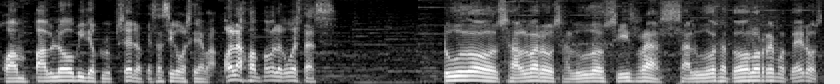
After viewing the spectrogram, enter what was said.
Juan Pablo Videoclubsero, que es así como se llama. Hola Juan Pablo, ¿cómo estás? Saludos Álvaro, saludos Isras, saludos a todos los remoteros.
